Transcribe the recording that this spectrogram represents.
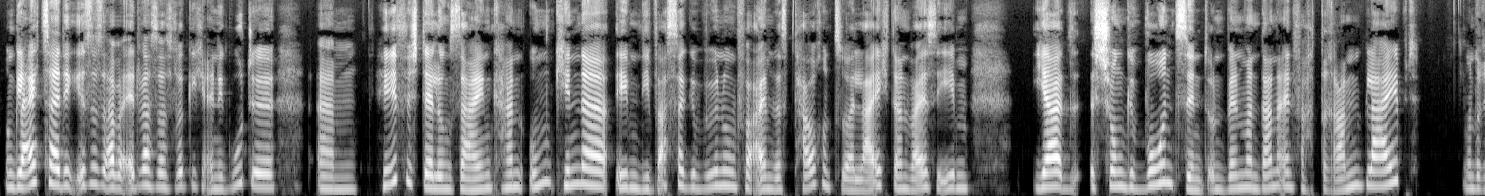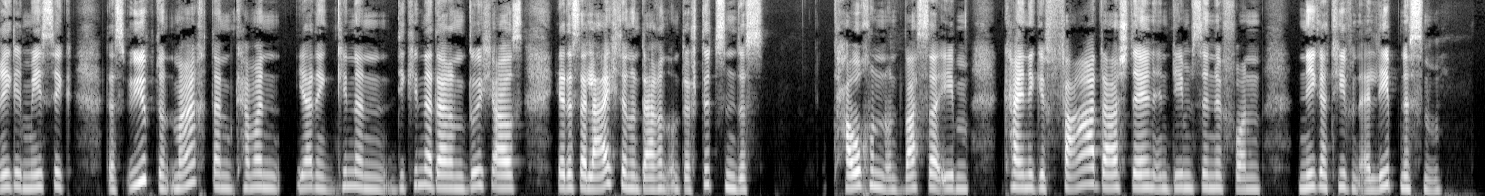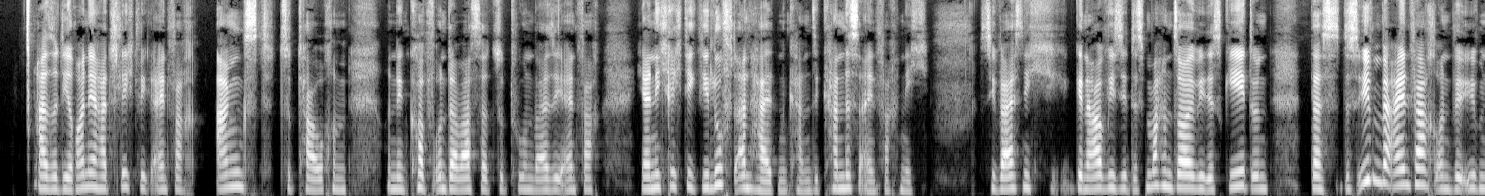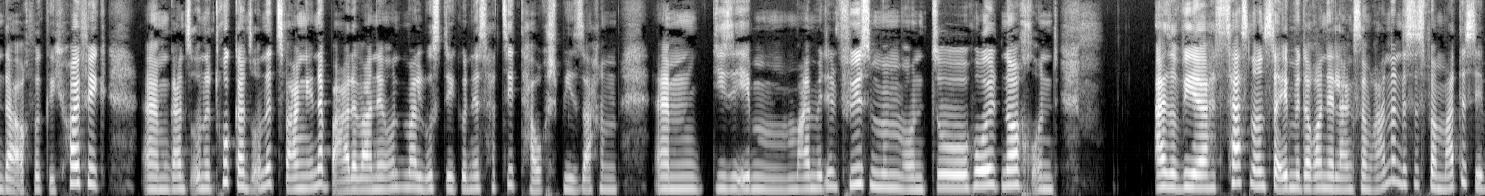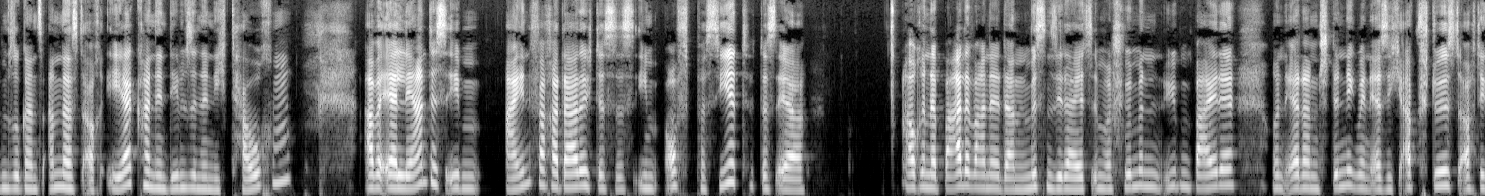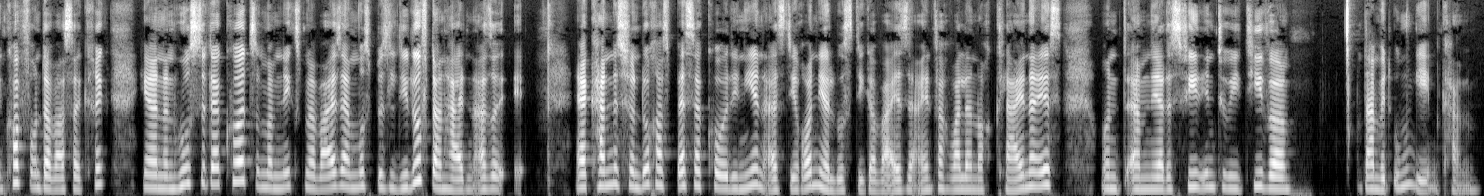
Und gleichzeitig ist es aber etwas, was wirklich eine gute ähm, Hilfestellung sein kann, um Kinder eben die Wassergewöhnung, vor allem das Tauchen zu erleichtern, weil sie eben ja es schon gewohnt sind. Und wenn man dann einfach dran bleibt, und regelmäßig das übt und macht, dann kann man ja den Kindern, die Kinder darin durchaus ja das erleichtern und darin unterstützen, dass Tauchen und Wasser eben keine Gefahr darstellen in dem Sinne von negativen Erlebnissen. Also die Ronja hat schlichtweg einfach Angst zu tauchen und den Kopf unter Wasser zu tun, weil sie einfach ja nicht richtig die Luft anhalten kann. Sie kann das einfach nicht. Sie weiß nicht genau, wie sie das machen soll, wie das geht und das, das üben wir einfach und wir üben da auch wirklich häufig, ähm, ganz ohne Druck, ganz ohne Zwang in der Badewanne und mal lustig und jetzt hat sie Tauchspielsachen, ähm, die sie eben mal mit den Füßen und so holt noch und also wir tasten uns da eben mit der Ronja langsam ran und das ist bei Mattes eben so ganz anders. Auch er kann in dem Sinne nicht tauchen, aber er lernt es eben einfacher dadurch, dass es ihm oft passiert, dass er auch in der Badewanne, dann müssen sie da jetzt immer schwimmen, üben beide und er dann ständig, wenn er sich abstößt, auch den Kopf unter Wasser kriegt. Ja, und dann hustet er kurz und beim nächsten Mal weiß er, er muss ein bisschen die Luft anhalten. Also er kann das schon durchaus besser koordinieren als die Ronja lustigerweise, einfach weil er noch kleiner ist und ähm, ja, das viel intuitiver damit umgehen kann.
